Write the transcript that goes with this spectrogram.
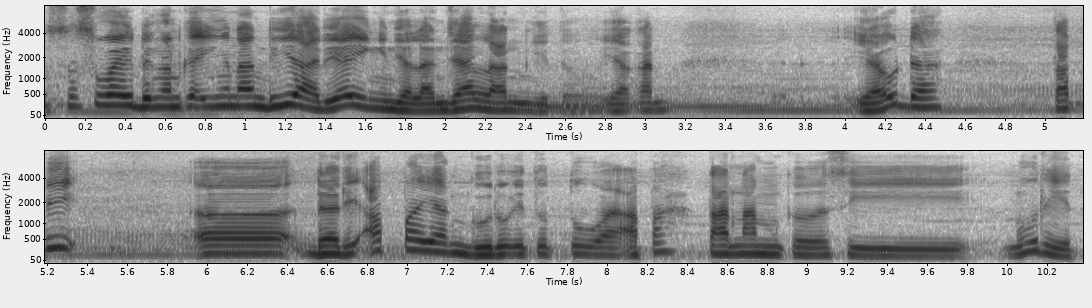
sesuai dengan keinginan dia, dia ingin jalan-jalan gitu, ya kan? Ya udah. Tapi eh, dari apa yang guru itu tua apa tanam ke si murid,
